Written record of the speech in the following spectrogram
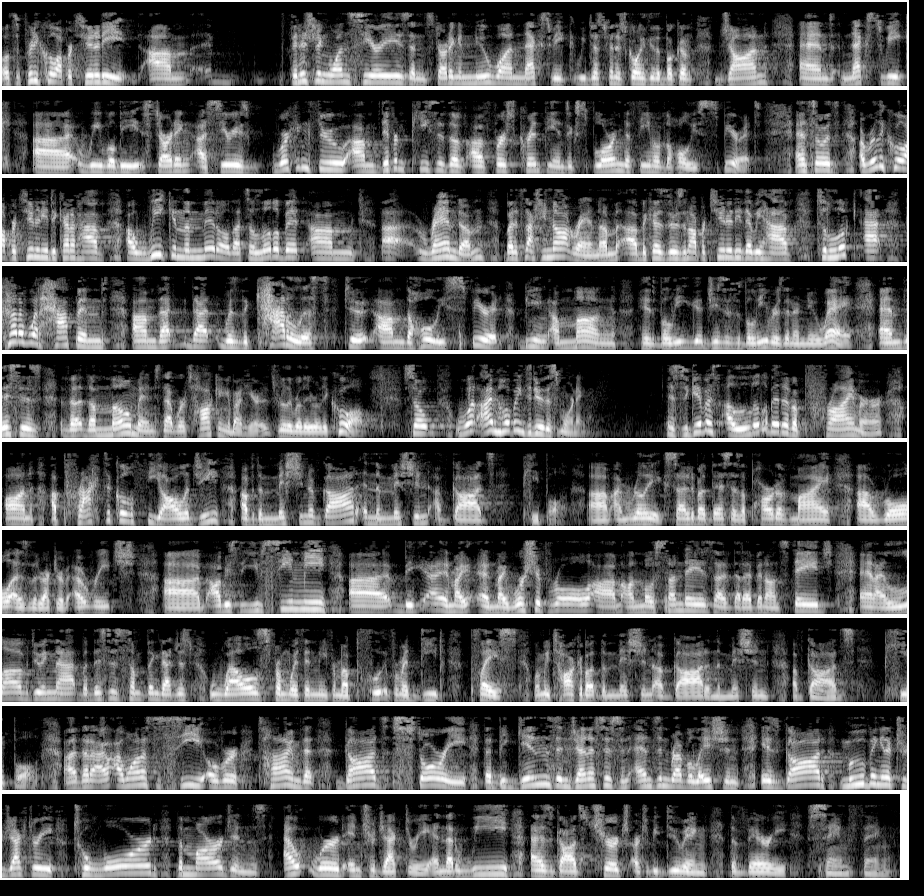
Well, it's a pretty cool opportunity. Um, finishing one series and starting a new one next week. We just finished going through the book of John, and next week uh, we will be starting a series working through um, different pieces of, of First Corinthians, exploring the theme of the Holy Spirit. And so it's a really cool opportunity to kind of have a week in the middle that's a little bit um, uh, random, but it's actually not random uh, because there's an opportunity that we have to look at kind of what happened um, that that was the catalyst to um, the Holy Spirit being among his Jesus' believers in a new way. And this is the, the moment that we're talking about here. It's really, really, really cool. So what I'm hoping to do this morning is to give us a little bit of a primer on a practical theology of the mission of God and the mission of God's people. Um, I'm really excited about this as a part of my uh, role as the director of outreach. Uh, obviously, you've seen me uh, be, in my in my worship role um, on most Sundays that I've been on stage, and I love doing that. But this is something that just wells from within me from a from a deep place when we talk about the mission of God and the mission of God's people. Uh, that I, I, want us to see over time that God's story that begins in Genesis and ends in Revelation is God moving in a trajectory toward the margins, outward in trajectory, and that we as God's church are to be doing the very same thing.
